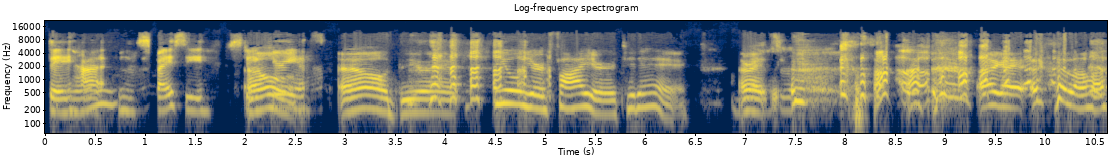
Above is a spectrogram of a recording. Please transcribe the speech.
Stay hot and spicy. Stay oh, curious. Oh, dear. Feel your fire today. All right. right. okay. Aloha.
